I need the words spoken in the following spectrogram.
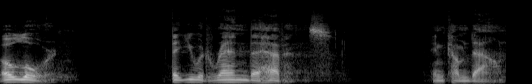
O Lord, that you would rend the heavens and come down.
